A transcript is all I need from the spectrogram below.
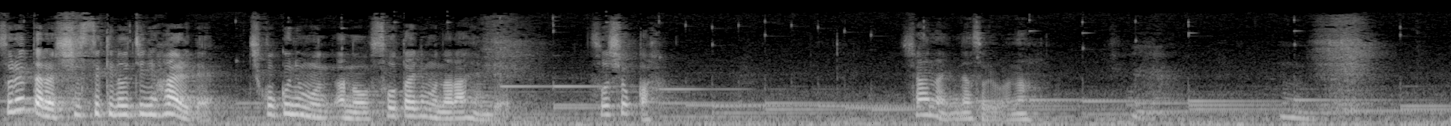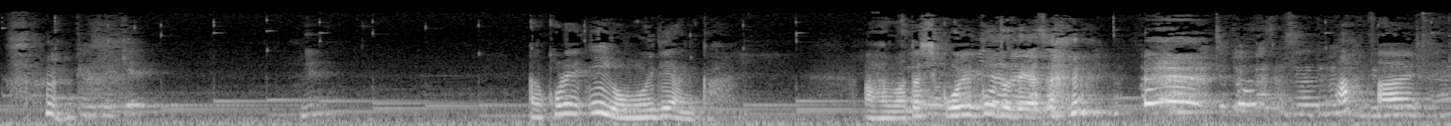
それやったら出席のうちに入るで。遅刻にもあの早退にもならへんで。そうしようか。しゃあないなそれはな。そうんね。あこれいい思い出やんか。あ私こういうことで。ちょっとお母さん座ってますんはい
